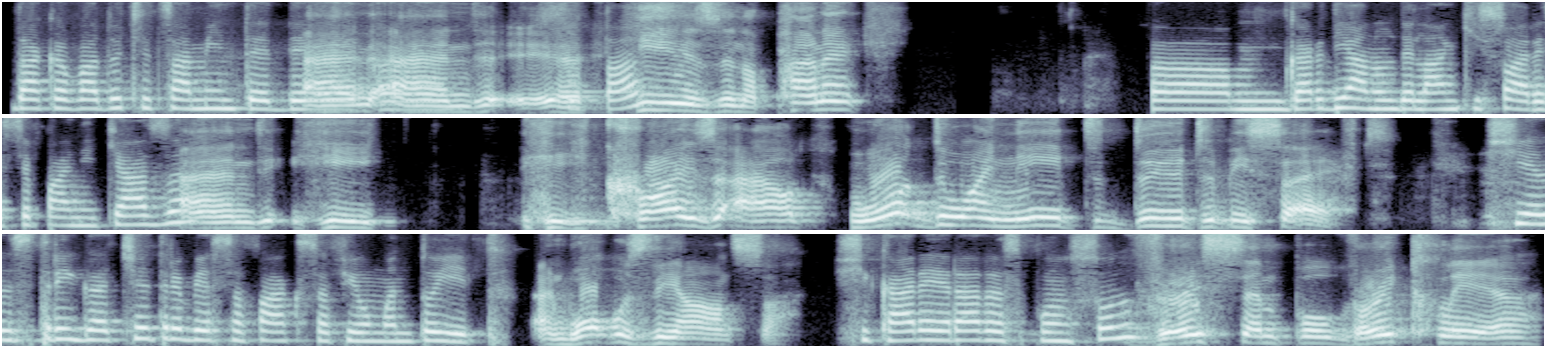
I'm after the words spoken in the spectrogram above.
dacă vă aduceți aminte de and uh, and uh, sutaș, he is in a panic, um, gardianul de la închisoare se panichează and he he cries out, What do I need to do to be saved? Și el strigă, ce trebuie să fac să fiu mântuit? And what was the answer? Și care era răspunsul? Very simple, very clear.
